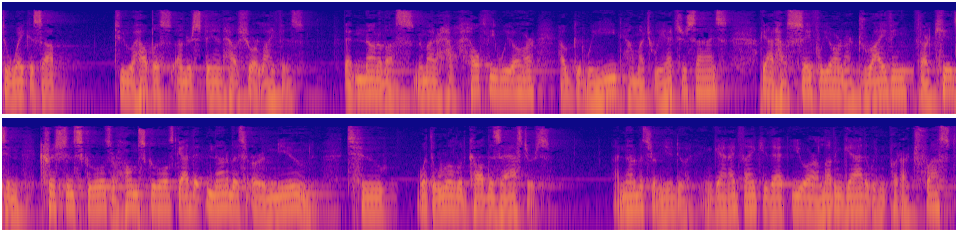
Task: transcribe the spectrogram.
to wake us up to help us understand how short life is. That none of us, no matter how healthy we are, how good we eat, how much we exercise, God, how safe we are in our driving, with our kids in Christian schools or home schools, God, that none of us are immune to what the world would call disasters. Uh, none of us are immune to it. And God, I thank you that you are a loving God, that we can put our trust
